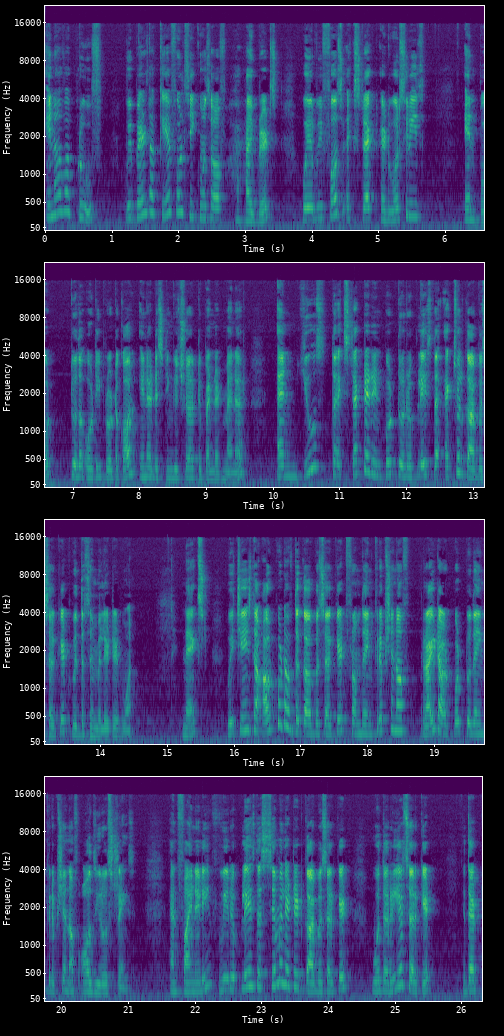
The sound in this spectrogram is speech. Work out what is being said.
in our proof, we built a careful sequence of hybrids where we first extract adversaries input to the OT protocol in a distinguisher dependent manner and use the extracted input to replace the actual garbled circuit with the simulated one. Next, we change the output of the garbled circuit from the encryption of right output to the encryption of all zero strings. And finally, we replace the simulated garbled circuit with a real circuit that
